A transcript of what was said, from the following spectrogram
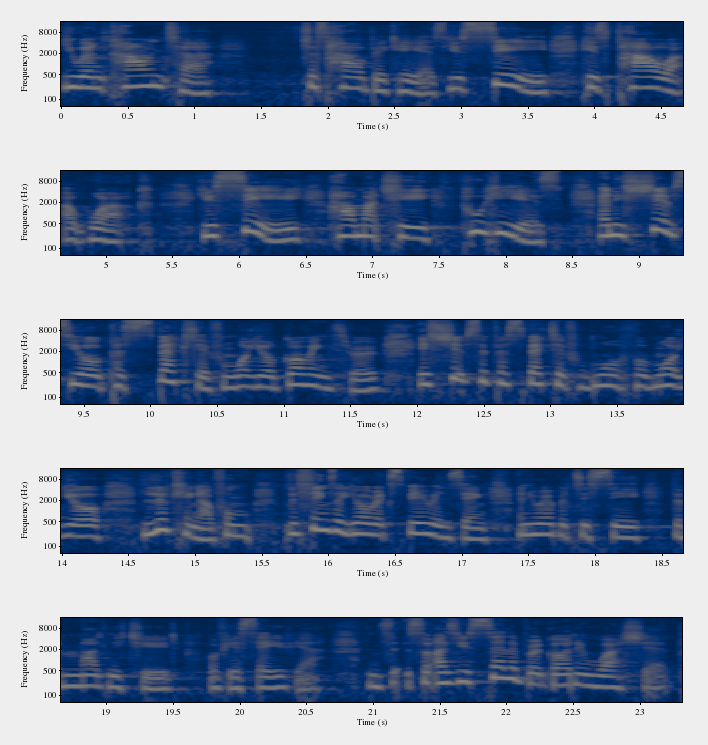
you encounter just how big he is. You see his power at work. You see how much he, who he is. And it shifts your perspective from what you're going through. It shifts the perspective from what, from what you're looking at, from the things that you're experiencing, and you're able to see the magnitude of your Savior. So as you celebrate God in worship,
